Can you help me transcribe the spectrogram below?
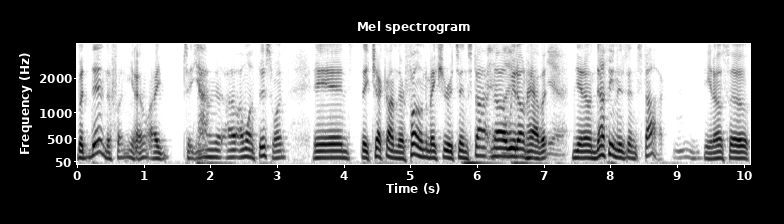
But then the fun, you know, I say, yeah, I'm I, I want this one, and they check on their phone to make sure it's in stock. No, we don't have it. Yeah. You know, nothing is in stock. You know, so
